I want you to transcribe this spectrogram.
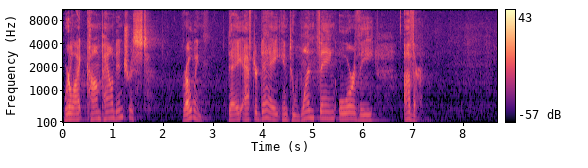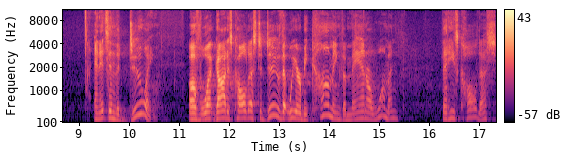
We're like compound interest, growing day after day into one thing or the other. And it's in the doing of what God has called us to do that we are becoming the man or woman that He's called us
